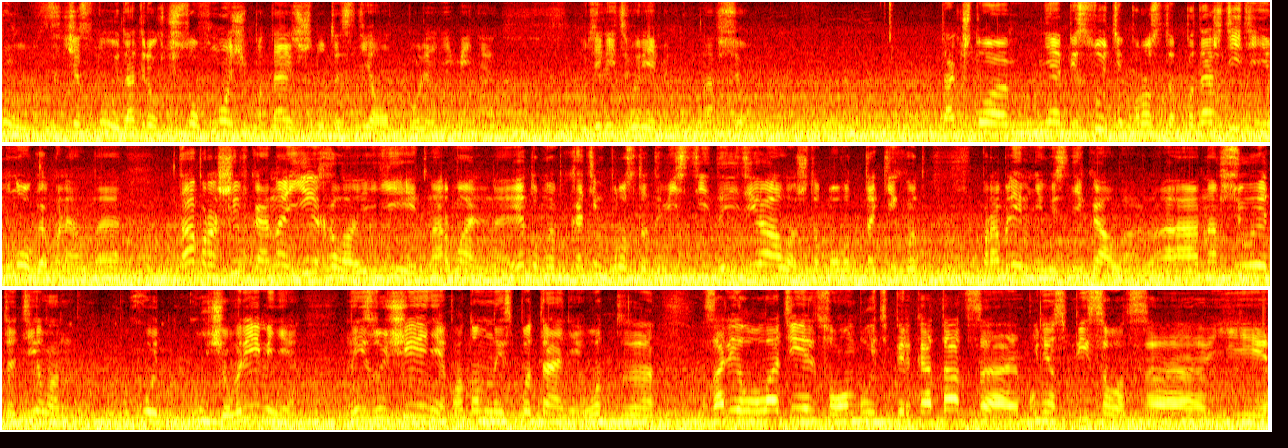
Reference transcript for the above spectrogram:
ну, зачастую до трех часов ночи пытаюсь что-то сделать более не менее, уделить время на все. Так что не обессудьте, просто подождите немного, блин. да. Та прошивка, она ехала и едет нормально. Эту мы хотим просто довести до идеала, чтобы вот таких вот проблем не возникало. А на все это дело уходит куча времени на изучение, потом на испытание. Вот э, залил владельцу, он будет теперь кататься, будем списываться и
